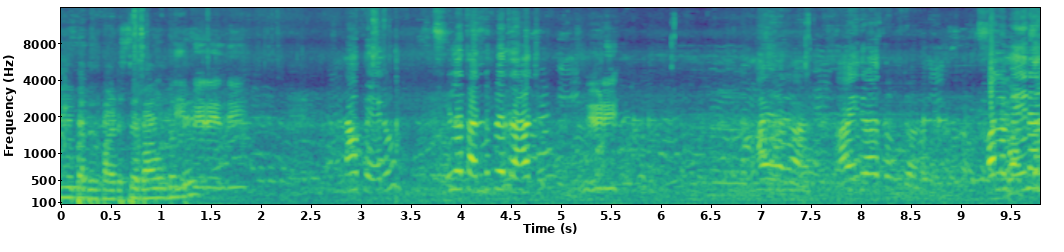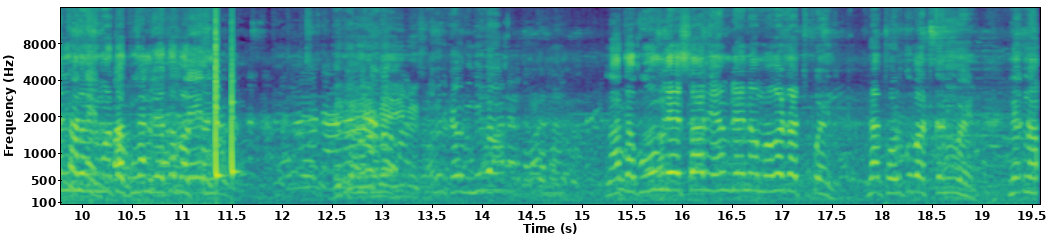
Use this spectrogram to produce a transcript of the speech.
క్యూ పద్ధతి పాటిస్తే బాగుంటుంది. నా పేరు? ఇలా తండ్రి పేరు రాజు. హైదరాబాద్ ఉంటాడు. వాళ్ళ మెయిన్ నాతో భూమి లేదు సార్ ఏం లేదు. నా మొగడు చచ్చిపోయింది నా కొడుకు బతుకని పోయింది నేను నా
